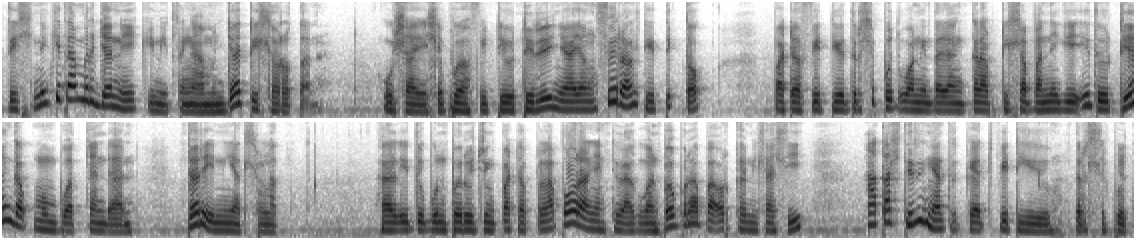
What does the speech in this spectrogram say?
Artis Nikita Mirjani kini tengah menjadi sorotan. Usai sebuah video dirinya yang viral di TikTok, pada video tersebut wanita yang kerap disapa Niki itu dianggap membuat candaan dari niat sholat. Hal itu pun berujung pada pelaporan yang dilakukan beberapa organisasi atas dirinya terkait video tersebut.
